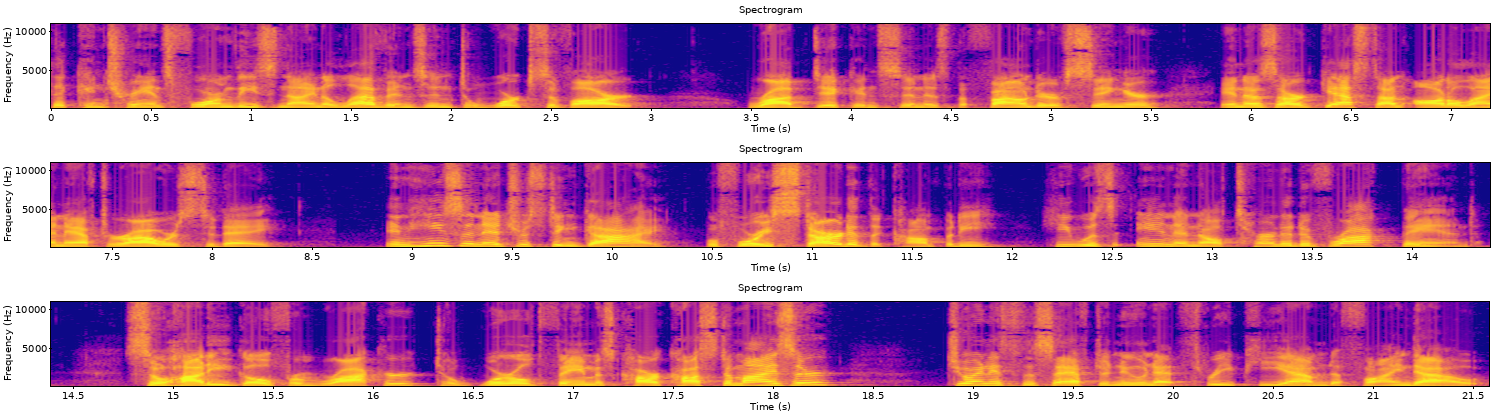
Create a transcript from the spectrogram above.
that can transform these 911s into works of art. Rob Dickinson is the founder of Singer and is our guest on Autoline After Hours today. And he's an interesting guy. Before he started the company, he was in an alternative rock band. So, how do you go from rocker to world famous car customizer? Join us this afternoon at 3 p.m. to find out.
